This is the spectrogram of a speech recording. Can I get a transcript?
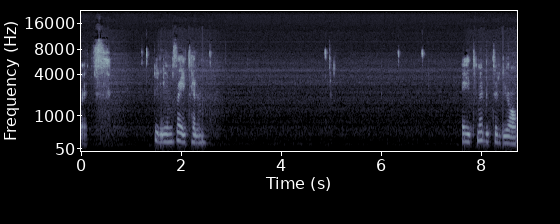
Evet. Birliğimize itelim. Eğitimi bitir diyor.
